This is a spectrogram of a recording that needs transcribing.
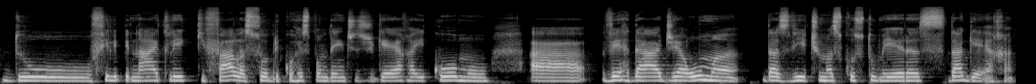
do Philip Knightley que fala sobre correspondentes de guerra e como a verdade é uma das vítimas costumeiras da guerra.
